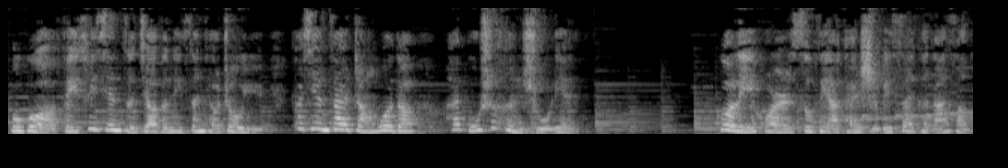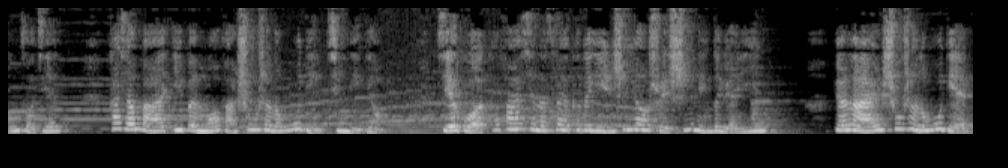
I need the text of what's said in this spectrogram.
不过，翡翠仙子教的那三条咒语，她现在掌握的还不是很熟练。过了一会儿，苏菲亚开始为赛克打扫工作间，她想把一本魔法书上的污点清理掉。结果，她发现了赛克的隐身药水失灵的原因。原来，书上的污点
